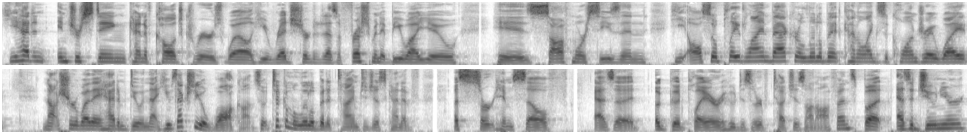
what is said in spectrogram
he had an interesting kind of college career as well. He redshirted as a freshman at BYU. His sophomore season, he also played linebacker a little bit, kind of like Zaquandre White. Not sure why they had him doing that. He was actually a walk on, so it took him a little bit of time to just kind of assert himself as a, a good player who deserved touches on offense. But as a junior,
